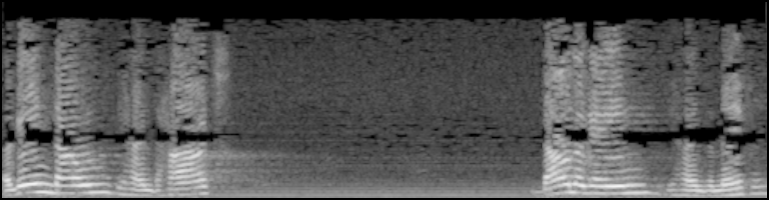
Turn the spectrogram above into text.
again down behind the heart, down again behind the navel,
